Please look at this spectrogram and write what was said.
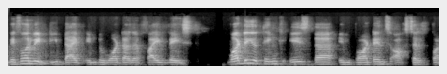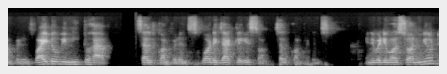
Before we deep dive into what are the five ways, what do you think is the importance of self-confidence? Why do we need to have self-confidence? What exactly is self-confidence? Anybody wants to unmute?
